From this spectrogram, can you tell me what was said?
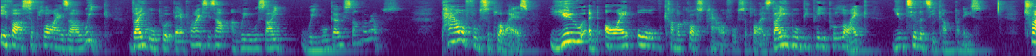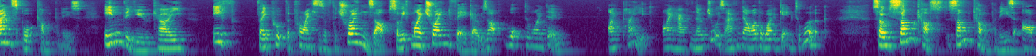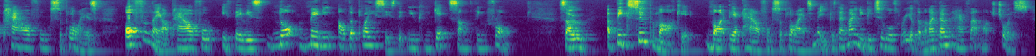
If our suppliers are weak, they will put their prices up and we will say, we will go somewhere else. Powerful suppliers you and I all come across powerful suppliers. They will be people like utility companies, transport companies. In the UK, if they put the prices of the trains up, so if my train fare goes up, what do I do? I pay it. I have no choice. I have no other way of getting to work. So some cost, some companies are powerful suppliers. Often they are powerful if there is not many other places that you can get something from. So a big supermarket might be a powerful supplier to me because there may only be two or three of them and I don't have that much choice.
